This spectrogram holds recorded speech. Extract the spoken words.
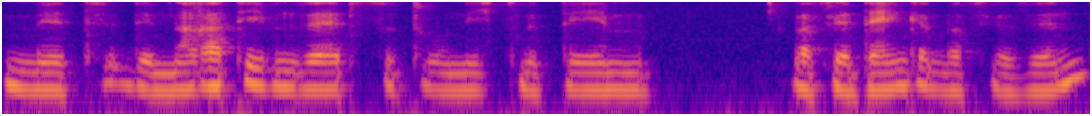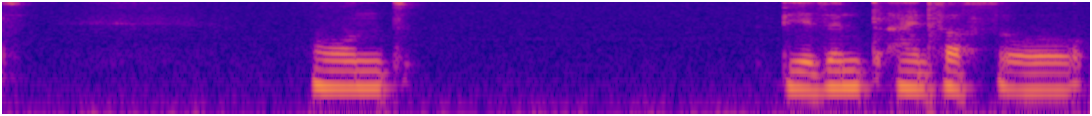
mit dem narrativen Selbst zu tun, nichts mit dem, was wir denken, was wir sind. Und wir sind einfach so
